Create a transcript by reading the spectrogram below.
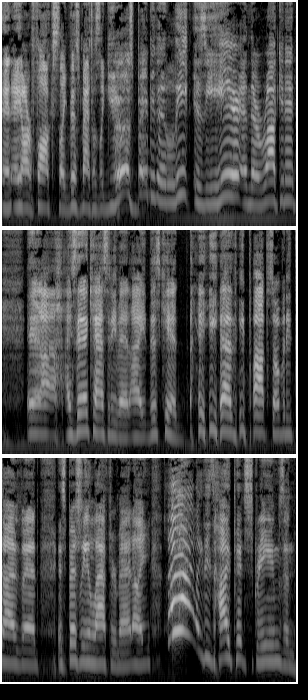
and AR Fox. Like this match was like, yes, baby, the elite is here and they're rocking it. And uh, Isiah Kassidy, man, I this kid, he had me pop so many times, man, especially in laughter, man. Like, ah, like these high pitched screams, and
